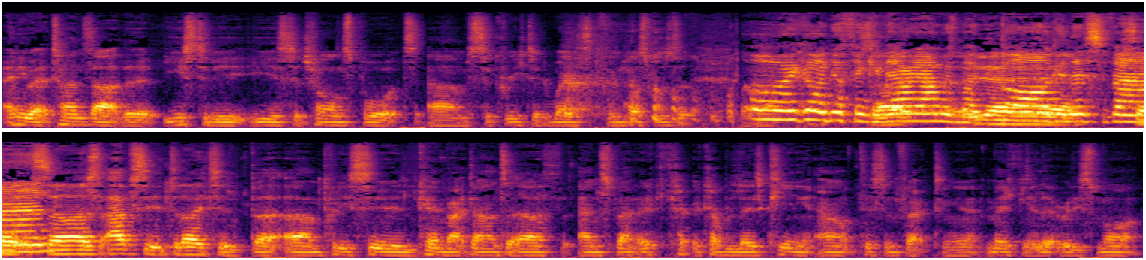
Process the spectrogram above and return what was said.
anyway, it turns out that it used to be used to transport um, secreted waste from hospitals. oh my god, you're thinking So- there I am with my yeah, bargainous yeah. van. So, so I was absolutely delighted, but um, pretty soon came back down to earth and spent a, a couple of days cleaning it out, disinfecting it, making it look really smart.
